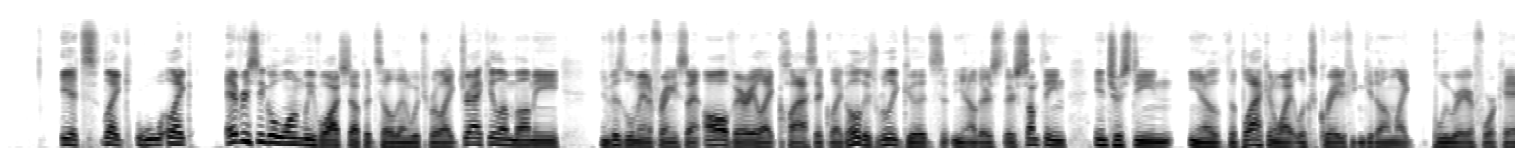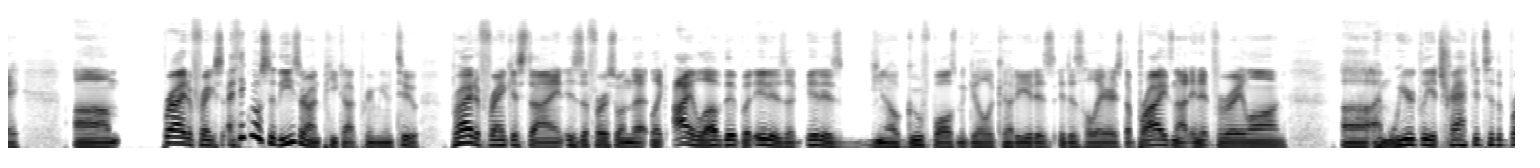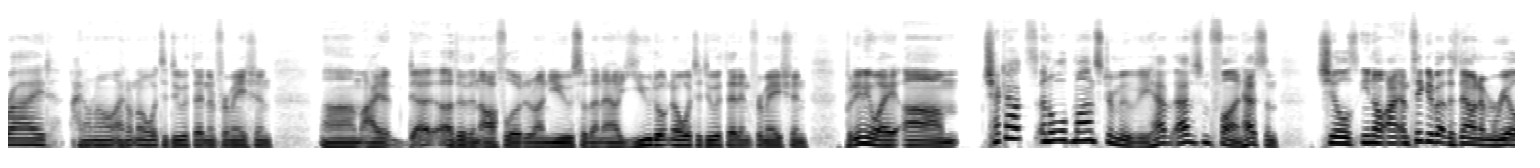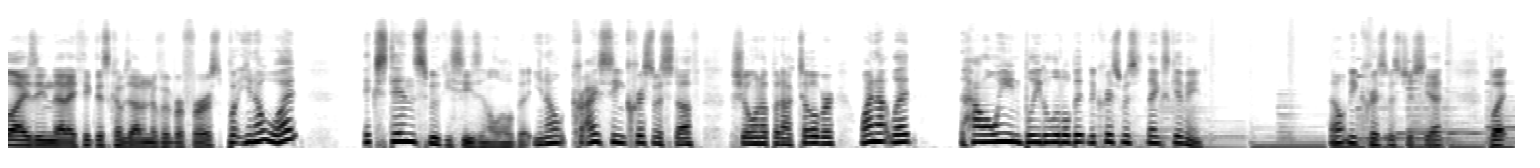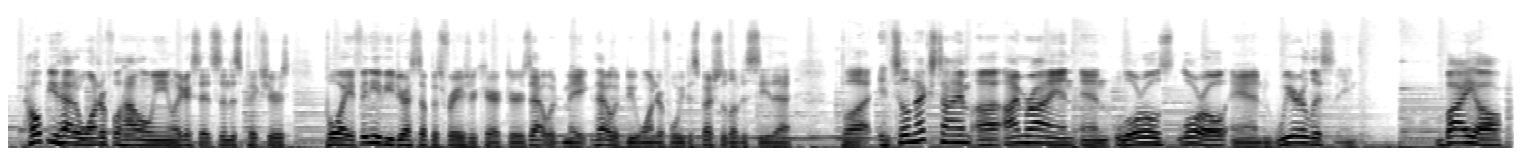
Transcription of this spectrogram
it's like like every single one we've watched up until then, which were like Dracula, Mummy, Invisible Man of Frankenstein, all very like classic. Like, oh, there's really good. You know, there's there's something interesting. You know, the black and white looks great if you can get on like Blu-ray or 4K. Um, Bride of Frankenstein. I think most of these are on Peacock Premium too. Bride of Frankenstein is the first one that like I loved it, but it is a it is you know goofballs McGillicuddy. It is it is hilarious. The bride's not in it for very long. Uh, I'm weirdly attracted to the bride. I don't know. I don't know what to do with that information. Um, I other than offload it on you, so that now you don't know what to do with that information. But anyway, um, check out an old monster movie. Have have some fun. Have some chills. You know, I, I'm thinking about this now, and I'm realizing that I think this comes out on November first. But you know what? Extend spooky season a little bit. You know, I've seen Christmas stuff showing up in October. Why not let Halloween bleed a little bit into Christmas and Thanksgiving? I don't need Christmas just yet, but hope you had a wonderful Halloween. Like I said, send us pictures. Boy, if any of you dressed up as Frasier characters, that would make that would be wonderful. We'd especially love to see that. But until next time, uh, I'm Ryan and Laurel's Laurel, and we're listening. Bye, y'all.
